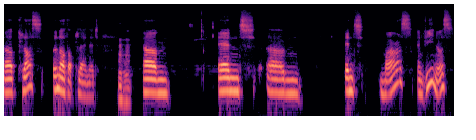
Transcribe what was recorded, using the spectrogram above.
uh, plus another planet. Mhm. Um, and um, and Mars and Venus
